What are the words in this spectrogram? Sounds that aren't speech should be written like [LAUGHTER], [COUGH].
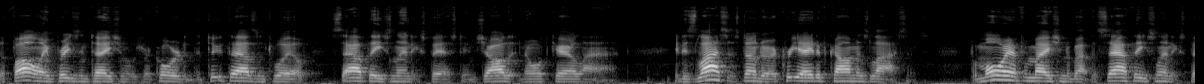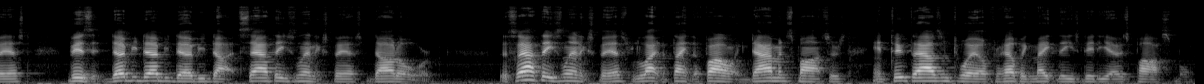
The following presentation was recorded at the 2012 Southeast Linux Fest in Charlotte, North Carolina. It is licensed under a Creative Commons license. For more information about the Southeast Linux Fest, visit www.southeastlinuxfest.org. The Southeast Linux Fest would like to thank the following diamond sponsors in 2012 for helping make these videos possible.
